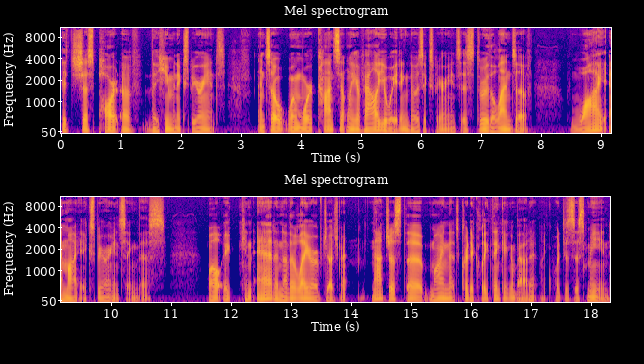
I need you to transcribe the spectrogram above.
it's just part of the human experience and so when we're constantly evaluating those experiences through the lens of why am I experiencing this? Well, it can add another layer of judgment, not just the mind that's critically thinking about it, like what does this mean?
